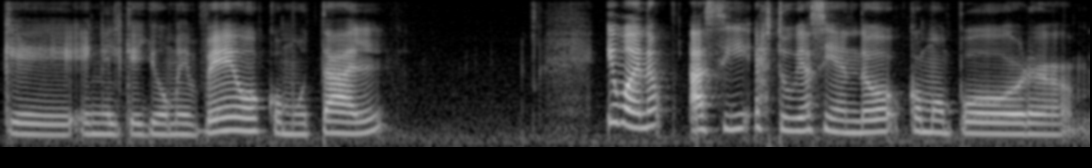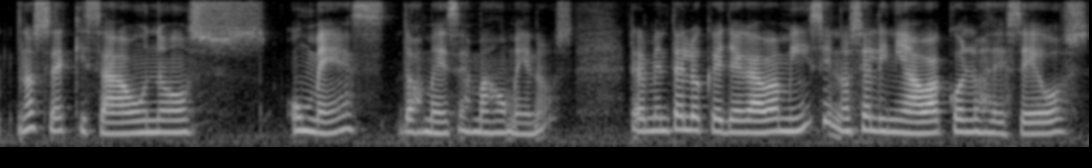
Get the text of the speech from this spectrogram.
que, en el que yo me veo como tal. Y bueno, así estuve haciendo como por, no sé, quizá unos un mes, dos meses más o menos. Realmente lo que llegaba a mí, si no se alineaba con los deseos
